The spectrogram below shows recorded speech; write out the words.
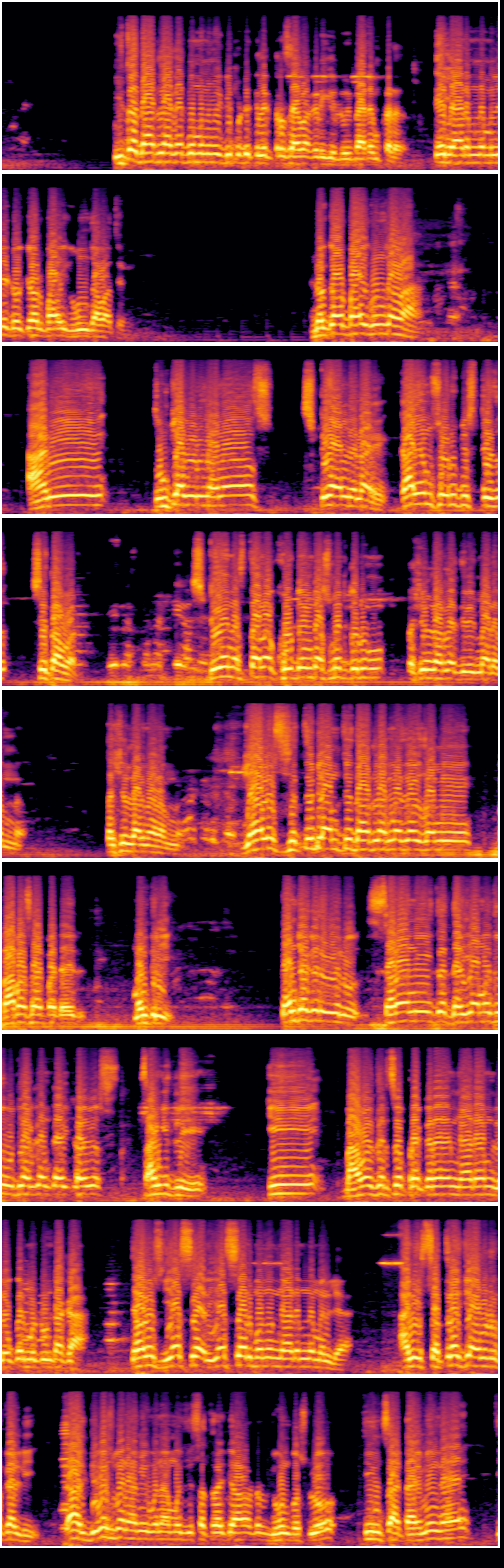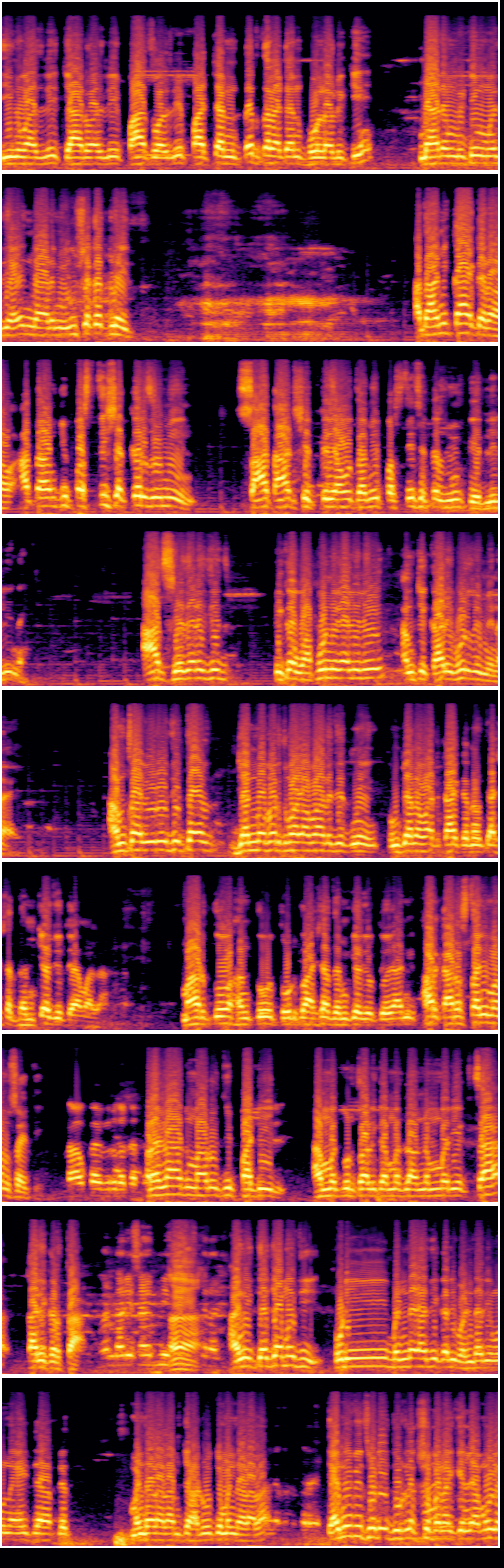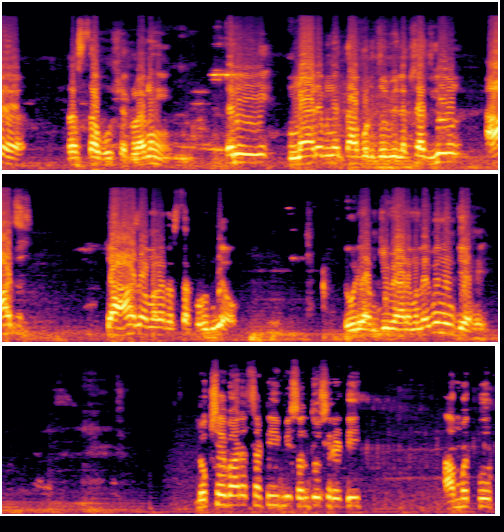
इथं दाद लागत नाही म्हणून मी डिप्युटी कलेक्टर साहेबाकडे गेलो मॅडमकडे ते मॅडमने म्हणले डोक्यावर पाय घेऊन जावा तुम्ही. डोक्यावर पाय घेऊन जावा. आणि तुमच्या विरोधानं स्टे आणलेला आहे. कायमस्वरूपी स्टे शेतावर. स्टे नसताना खोट एंडॉर्समेंट करून तहसीलदारला दिली मॅडमनं. तहसीलदार मॅडमनं. ज्यावेळेस शेती बी आमची दाद लागणार ज्यावेळेस आम्ही बाबासाहेब पटेल मंत्री त्यांच्याकडे गेलो. सरांनी जर दर्यामध्ये उद्घाटन काही सांगितले की बावळधरचं प्रकरण मॅडम लवकर मिटून टाका. त्यावेळेस यस सर यस सर म्हणून मॅडमने म्हणल्या. आणि सतराची ऑर्डर काढली. काल दिवसभर आम्ही उन्हामध्ये सतराची ऑर्डर घेऊन बसलो. तीनचा टायमिंग आहे. तीन वाजले चार वाजले पाच वाजले पाचच्या नंतर तलाट्यानं फोन लावले की मॅडम मीटिंगमध्ये आहेत मॅडम येऊ शकत नाहीत. आता आम्ही काय करावं? आता आमची पस्तीस एकर जमीन सात आठ शेतकरी आहोत आम्ही पस्तीस एकर जमीन पेरलेली नाही. आज शेजाऱ्याची पिकं वापरून निघालेली. आमची काळीभोर जमीन आहे. आमचा विरोधी तर जन्मभर तुम्हाला वाट देत नाही तुमच्याला वाट काय करणार अशा धमक्या देतोय आम्हाला. मारतो हाणतो तोडतो अशा धमक्या देतोय आणि फार कारस्थानी माणूस आहे ते. नाव काय विरोधात प्रल्हाद मारुती पाटील अहमदपूर तालुक्यामधला नंबर एकचा कार्यकर्ता. हा. आणि त्याच्यामध्ये थोडी भंडार अधिकारी भंडारी म्हणून आहे त्या आपल्या मंडळाला आमच्या हडवती मंडळाला. त्यांनी बी थोडे दुर्लक्षपणा केल्यामुळं रस्ता होऊ शकला नाही. तरी मॅडमने ताबडतोबी लक्षात घेऊन आज त्या आज आम्हाला रस्ता करून द्यावा. एवढी आमची मॅडमला विनंती आहे. लोकशाही भारतसाठी मी संतोष रेड्डी अहमदपूर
